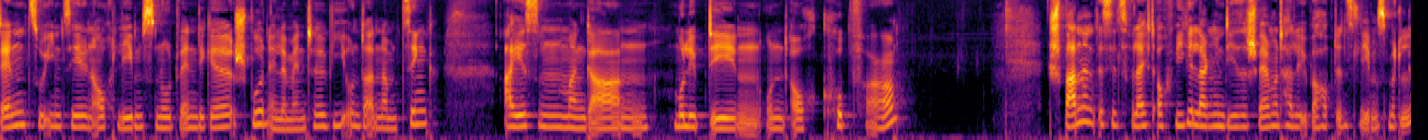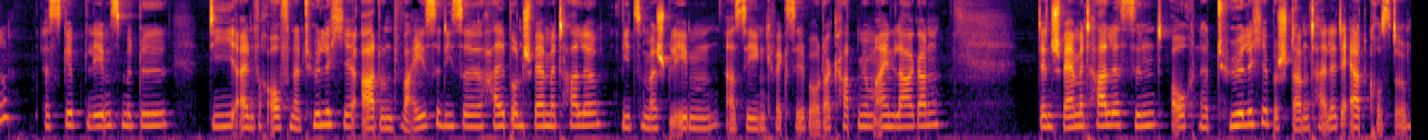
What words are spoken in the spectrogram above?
denn zu ihnen zählen auch lebensnotwendige Spurenelemente wie unter anderem Zink, Eisen, Mangan, Molybden und auch Kupfer. Spannend ist jetzt vielleicht auch, wie gelangen diese Schwermetalle überhaupt ins Lebensmittel. Es gibt Lebensmittel, die einfach auf natürliche Art und Weise diese Halb- und Schwermetalle, wie zum Beispiel eben Arsen, Quecksilber oder Cadmium einlagern. Denn Schwermetalle sind auch natürliche Bestandteile der Erdkruste.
